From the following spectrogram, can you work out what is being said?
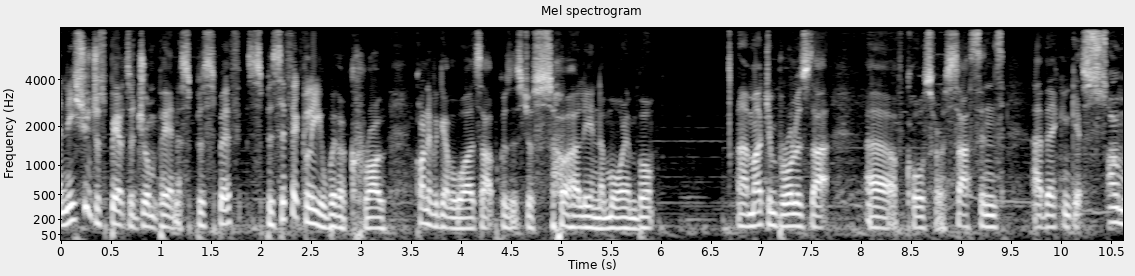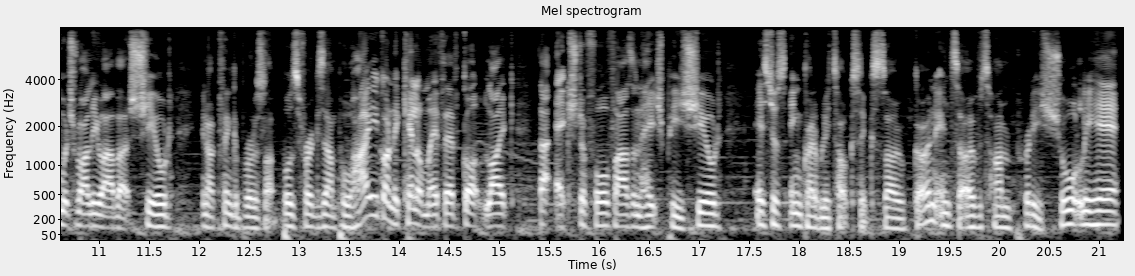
And he should just be able to jump in, specific, specifically with a crow. Can't even get my words out because it's just so early in the morning. But I imagine brawlers that, uh, of course, are assassins, uh, they can get so much value out of that shield. You know, I think of brawlers like Buzz, for example. How are you going to kill them if they've got, like, that extra 4,000 HP shield? It's just incredibly toxic. So, going into overtime pretty shortly here,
